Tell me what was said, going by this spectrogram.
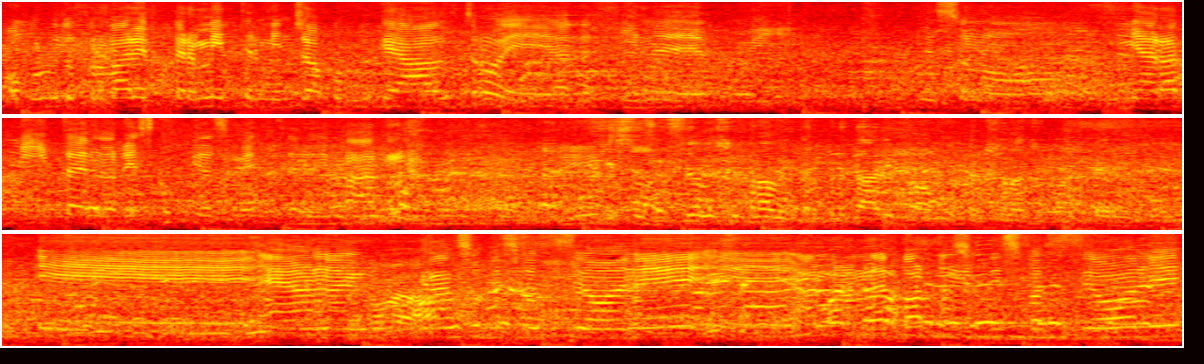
ho voluto provare per mettermi in gioco più che altro e alla fine poi sono- mi ha rapita e non riesco più a smettere di farlo. Che sensazione si prova a interpretare proprio personaggio preferito? E è una gran soddisfazione, e, la porta soddisfazione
